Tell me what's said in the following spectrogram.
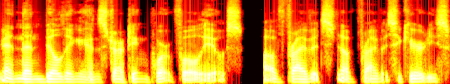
and then building and constructing portfolios of private of private securities.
